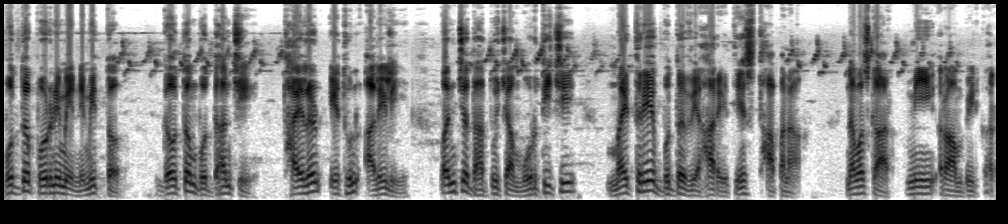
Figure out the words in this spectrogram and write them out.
बुद्ध पौर्णिमेनिमित्त गौतम बुद्धांची थायलंड येथून आलेली पंचधातूच्या मूर्तीची मैत्रेय बुद्ध विहार येथे स्थापना. नमस्कार मी राम बीडकर.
